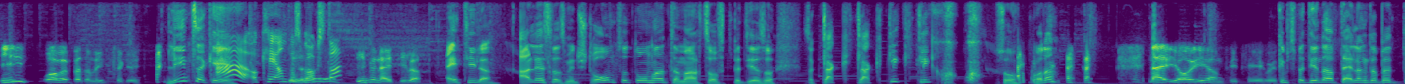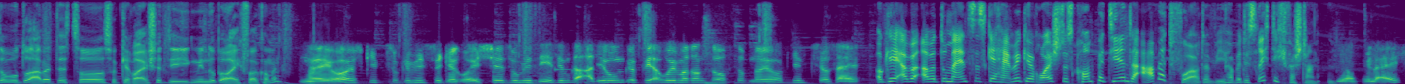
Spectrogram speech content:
Ich arbeite bei der Linz AG. Linz AG. Ah, okay. Und was Ja, machst du? Ich bin ITler. ITler. Alles, was mit Strom zu tun hat, da macht es oft bei dir so, so klack, klack, klick, klick, so, oder? Nein, ja, ich am PC halt. Gibt es bei dir in der Abteilung, da, bei- da wo du arbeitest, so, so Geräusche, die irgendwie nur bei euch vorkommen? Naja, es gibt so gewisse Geräusche, so wie das im Radio ungefähr, wo ich mir dann gedacht habe, naja, könnte schon sein. Okay, aber, aber du meinst, das geheime Geräusch, das kommt bei dir in der Arbeit vor, oder wie? Habe ich das richtig verstanden? Ja, vielleicht.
